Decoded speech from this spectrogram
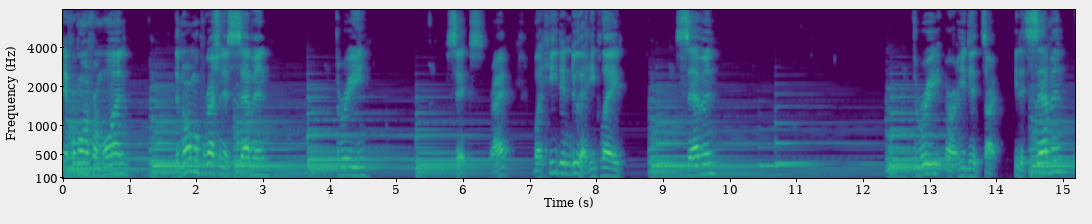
if we're going from one, the normal progression is seven, three, six, right? But he didn't do that. He played seven, three, or he did, sorry, he did seven,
